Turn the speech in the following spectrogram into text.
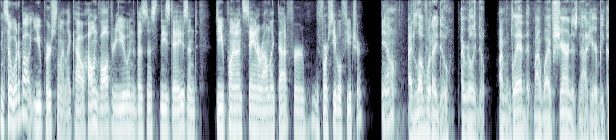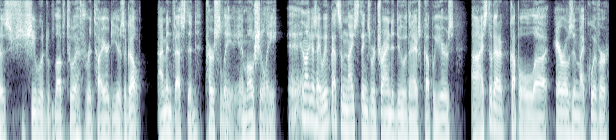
And so, what about you personally? Like, how how involved are you in the business these days? And do you plan on staying around like that for the foreseeable future? You know, I love what I do. I really do. I'm glad that my wife Sharon is not here because she would love to have retired years ago. I'm invested personally, emotionally. And like I say, we've got some nice things we're trying to do in the next couple of years. Uh, I still got a couple uh, arrows in my quiver,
